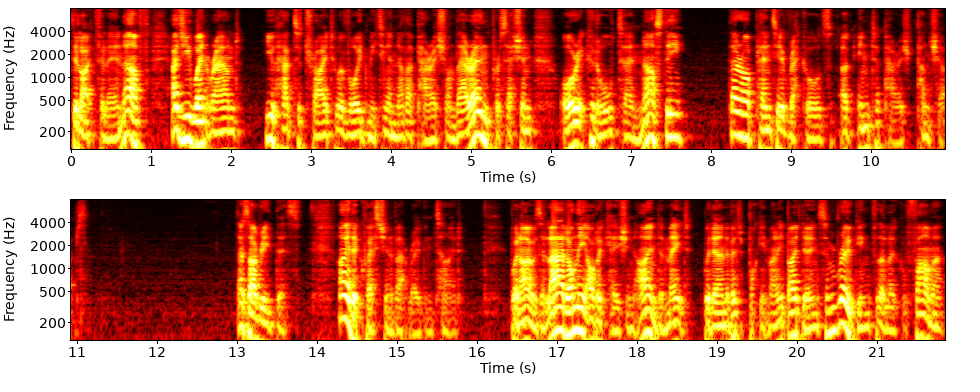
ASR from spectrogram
Delightfully enough, as you went round, you had to try to avoid meeting another parish on their own procession, or it could all turn nasty. There are plenty of records of inter parish punch ups. As I read this, I had a question about Rogationtide. When I was a lad, on the odd occasion, I and a mate would earn a bit of pocket money by doing some roguing for the local farmer,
